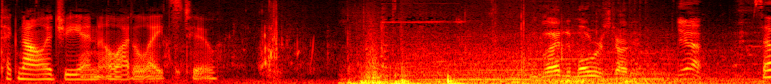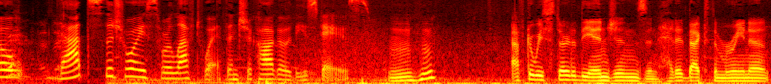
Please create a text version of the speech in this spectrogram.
technology and a lot of lights too. I'm glad the motor started. Yeah. So that's the choice we're left with in Chicago these days. Mm-hmm. After we started the engines and headed back to the marina,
